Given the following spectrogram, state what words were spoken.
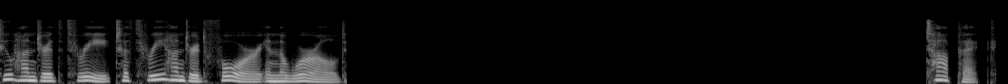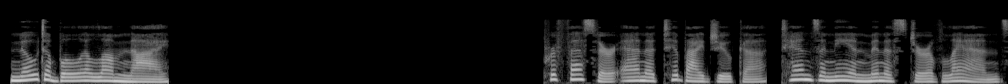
203 to 304 in the world. Topic: Notable alumni Professor Anna Tibaijuka, Tanzanian Minister of Lands,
